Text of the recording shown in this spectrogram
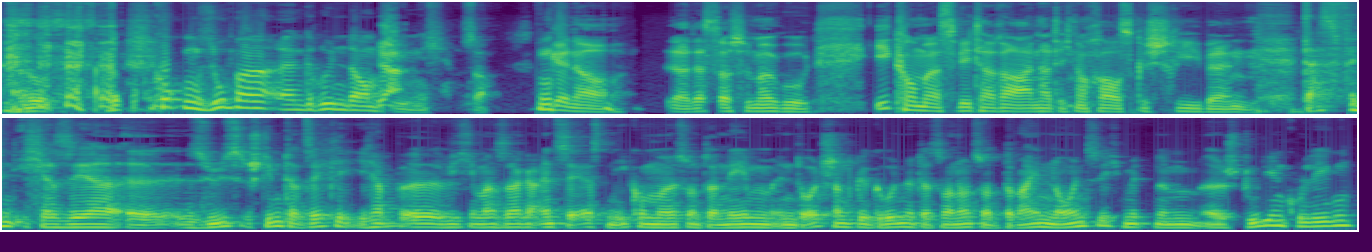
Also, also gucken super, äh, grünen Daumen ja. ich. So. Genau. Ja, das war schon mal gut. E-Commerce-Veteran hatte ich noch rausgeschrieben. Das finde ich ja sehr äh, süß. Stimmt tatsächlich. Ich habe, äh, wie ich immer sage, eins der ersten E-Commerce-Unternehmen in Deutschland gegründet. Das war 1993 mit einem äh, Studienkollegen,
